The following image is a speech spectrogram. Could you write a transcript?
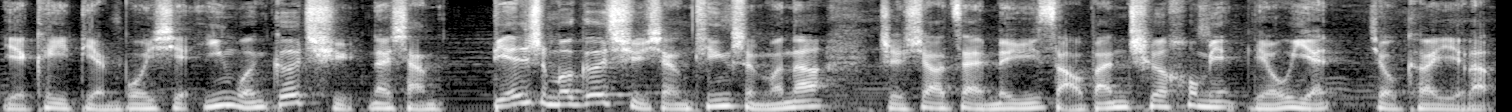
也可以点播一些英文歌曲。那想点什么歌曲，想听什么呢？只需要在美语早班车后面留言就可以了。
